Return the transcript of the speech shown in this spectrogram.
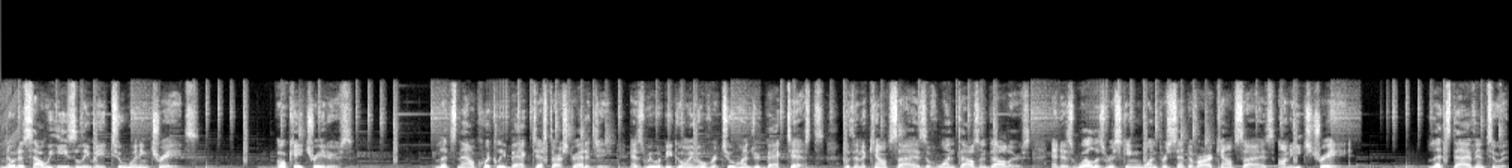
Notice how we easily made two winning trades. Okay traders, let's now quickly backtest our strategy as we would be going over 200 backtests with an account size of $1,000 and as well as risking 1% of our account size on each trade. Let's dive into it.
